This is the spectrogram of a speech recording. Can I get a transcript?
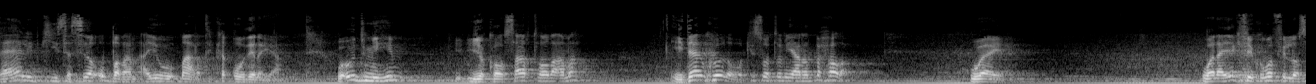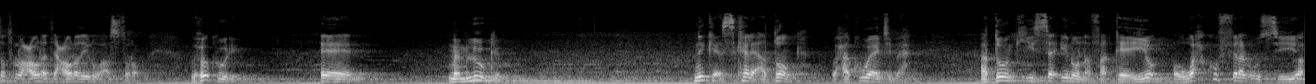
haalibkiisa sida u badan ayuu maaragtay ka quudinayaa wa udmihim iyo koosaartooda ama idaankooda wa kiswatum iyo aradbaxooda waaya walaa yakfi kuma fillo satru cawrati cawrada inuu asturo. Wuxuu ku yidhi mamluuga ninka iskale addoonka waxaa ku waajib ah addoonkiisa inuu nafaqeeyo oo wax ku filan uu siiyo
